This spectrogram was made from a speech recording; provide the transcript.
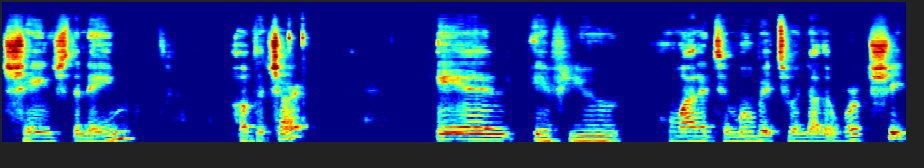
change the name of the chart. And if you wanted to move it to another worksheet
